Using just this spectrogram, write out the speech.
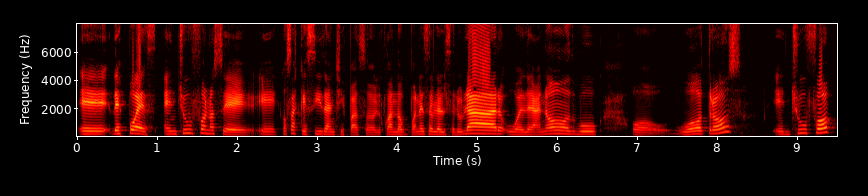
Eh, después, enchufo, no sé, eh, cosas que sí dan chispazo. Cuando pones el del celular o el de la notebook o, u otros, enchufo,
